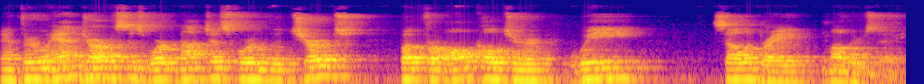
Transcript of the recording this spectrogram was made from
And through Ann Jarvis's work, not just for the church, but for all culture, we celebrate Mother's Day.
